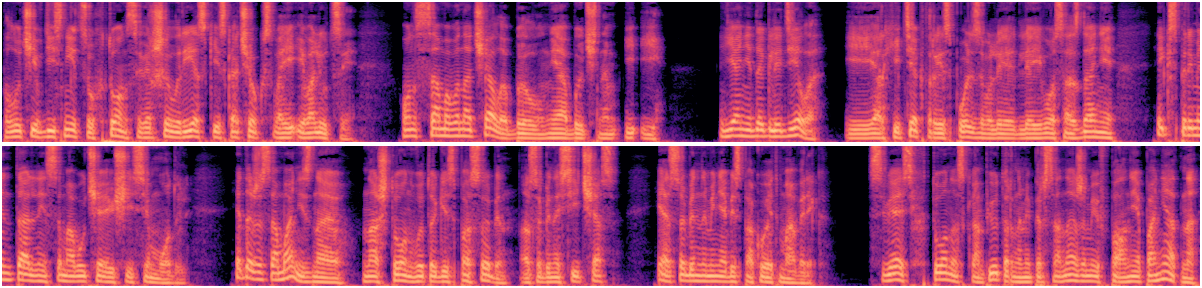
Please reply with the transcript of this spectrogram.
Получив десницу, Хтон совершил резкий скачок своей эволюции. Он с самого начала был необычным ИИ. Я не доглядела, и архитекторы использовали для его создания экспериментальный самообучающийся модуль. Я даже сама не знаю, на что он в итоге способен, особенно сейчас. И особенно меня беспокоит Маверик. Связь Хтона с компьютерными персонажами вполне понятна,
